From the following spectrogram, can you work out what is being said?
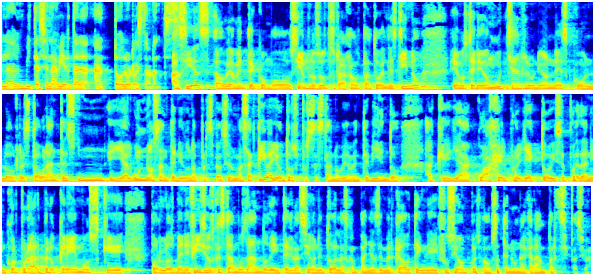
la invitación abierta a todos los restaurantes. Así es, obviamente como siempre, nosotros trabajamos para todo el destino. Hemos tenido muchas reuniones con los restaurantes mm, y algunos han tenido una participación más activa y otros pues están obviamente viendo a que ya cuaje el proyecto y se puedan incorporar, pero creemos que por los beneficios que estamos dando de integración en todas las campañas de mercadotecnia y difusión, pues vamos a tener una gran participación.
